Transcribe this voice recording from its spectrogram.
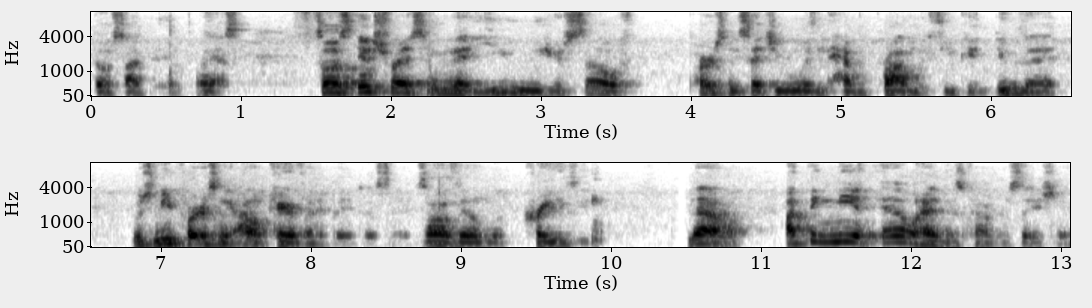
those type of implants. So it's interesting that you yourself personally said you wouldn't have a problem if you could do that. Which me personally, I don't care if anybody does that, as long as they don't look crazy. Now, I think me and Elle had this conversation,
